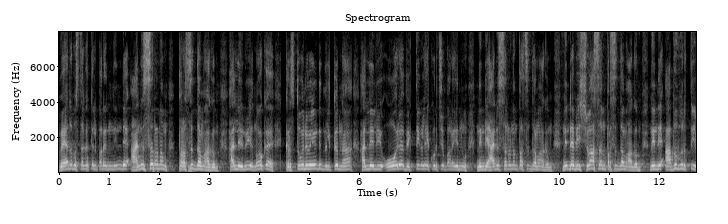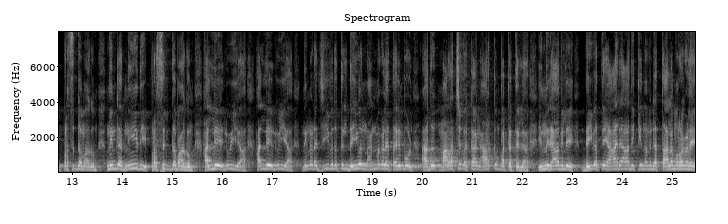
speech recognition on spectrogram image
വേദപുസ്തകത്തിൽ പറയുന്നു നിന്റെ അനുസരണം പ്രസിദ്ധമാകും. ഹല്ലെ ലൂയ്യ നോക്ക് ക്രിസ്തുവിന് വേണ്ടി നിൽക്കുന്ന ഹല്ലേലി ഓരോ വ്യക്തികളെക്കുറിച്ച് പറയുന്നു നിന്റെ അനുസരണം പ്രസിദ്ധമാകും. നിന്റെ വിശ്വാസം പ്രസിദ്ധമാകും. നിന്റെ അഭിവൃദ്ധി പ്രസിദ്ധമാകും. നിന്റെ നീതി പ്രസിദ്ധമാകും. ഹല്ലേ ലൂയ്യ ഹല്ലേ ലൂയ്യ നിങ്ങളുടെ ജീവിതത്തിൽ ദൈവം നന്മകളെ തരുമ്പോൾ അത് മറച്ചു വെക്കാൻ ആർക്കും പറ്റത്തില്ല. ഇന്ന് രാവിലെ ദൈവത്തെ ആരാധിക്കുന്നവന്റെ തലമുറകളെ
